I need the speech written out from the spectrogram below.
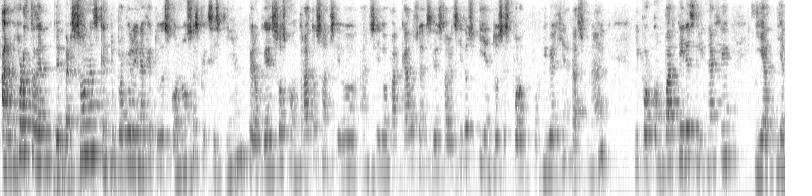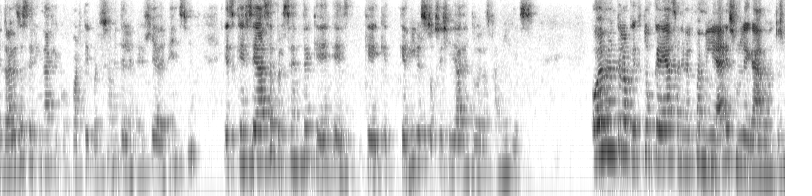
a lo mejor hasta de, de, personas que en tu propio linaje tú desconoces que existían, pero que esos contratos han sido, han sido marcados y han sido establecidos y entonces por, por nivel generacional y por compartir ese linaje y a, través de ese linaje compartir precisamente la energía de herencia, es que se hace presente que, que, que, vives toxicidad dentro de las familias. Obviamente lo que tú creas a nivel familiar es un legado, entonces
